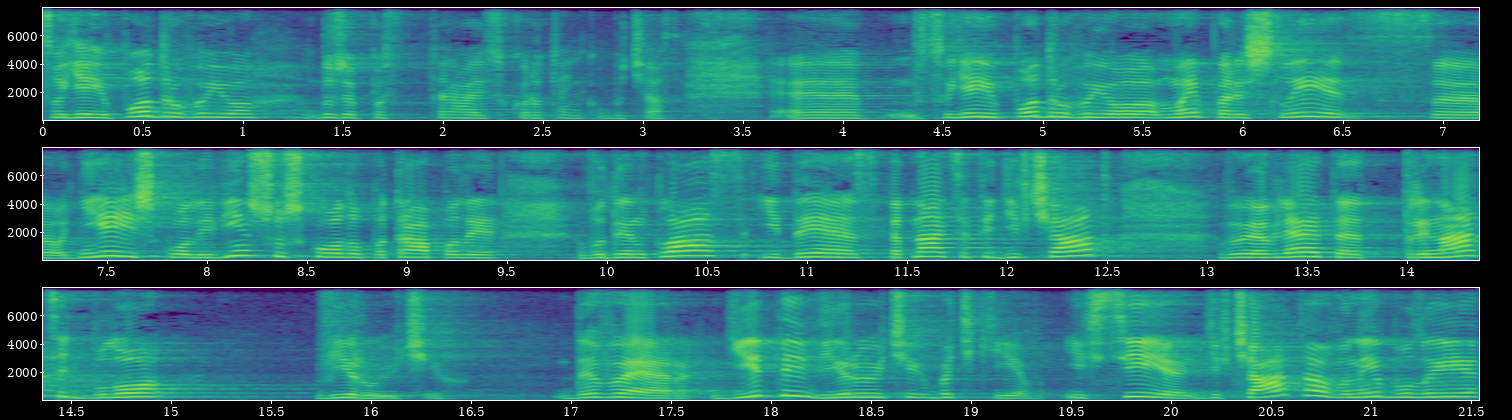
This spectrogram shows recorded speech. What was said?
своєю подругою, дуже постараюсь коротенько, бо час. Е, своєю подругою ми перейшли з однієї школи в іншу школу, потрапили в один клас, і де з 15 дівчат, ви уявляєте, 13 було віруючих. ДВР, діти віруючих батьків. І всі дівчата, вони були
